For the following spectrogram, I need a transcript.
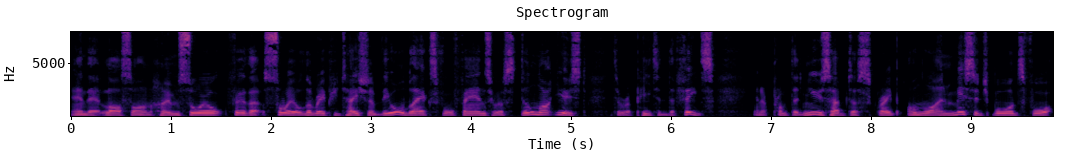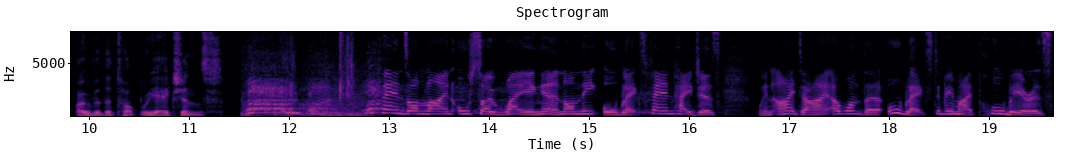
And that loss on home soil further soiled the reputation of the All Blacks for fans who are still not used to repeated defeats. And it prompted Newshub to scrape online message boards for over the top reactions. Fans online also weighing in on the All Blacks fan pages. When I die, I want the All Blacks to be my pallbearers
